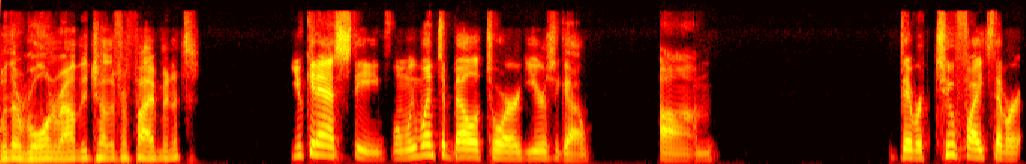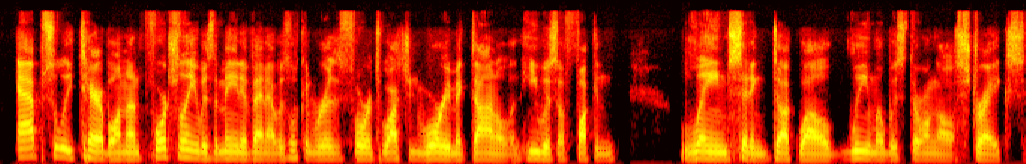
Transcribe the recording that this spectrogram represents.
when they're rolling around each other for five minutes? You can ask Steve. When we went to Bellator years ago, um, there were two fights that were absolutely terrible, and unfortunately, it was the main event. I was looking really forward to watching Rory MacDonald, and he was a fucking lame sitting duck while Lima was throwing all strikes.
